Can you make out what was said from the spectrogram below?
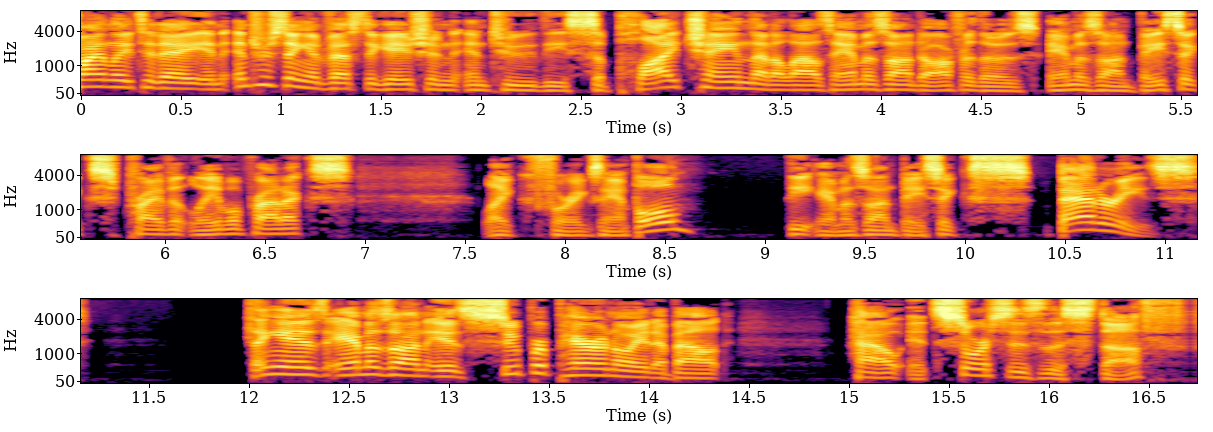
Finally, today, an interesting investigation into the supply chain that allows Amazon to offer those Amazon Basics private label products. Like, for example, the Amazon Basics batteries. Thing is, Amazon is super paranoid about how it sources this stuff,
